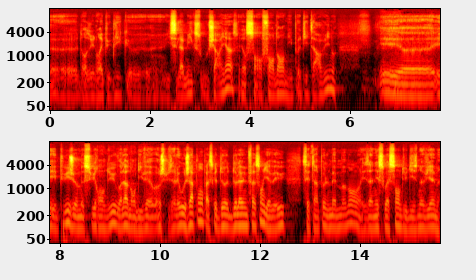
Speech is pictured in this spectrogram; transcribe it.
euh, dans une république islamique sous charia, c'est-à-dire sans fendant ni petit Euh, et, puis je me suis rendu, voilà, dans divers. Je suis allé au Japon parce que de, la même façon, il y avait eu, c'est un peu le même moment, dans les années 60 du 19e,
